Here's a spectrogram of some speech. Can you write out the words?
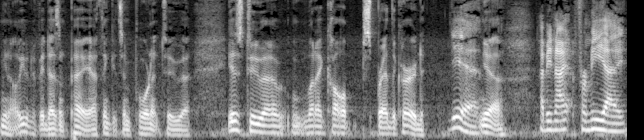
you know even if it doesn't pay, I think it's important to uh, is to uh, what I call spread the curd. Yeah. Yeah. I mean, I for me, I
